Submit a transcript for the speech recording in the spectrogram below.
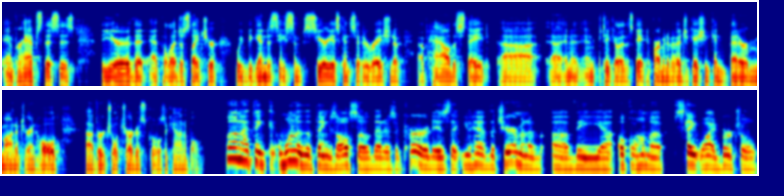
and perhaps this is the year that at the legislature we begin to see some serious consideration of of how the state, uh, uh, and in particular the State Department of Education, can better monitor and hold uh, virtual charter schools accountable. Well, and I think one of the things also that has occurred is that you have the chairman of, of the uh, Oklahoma statewide virtual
